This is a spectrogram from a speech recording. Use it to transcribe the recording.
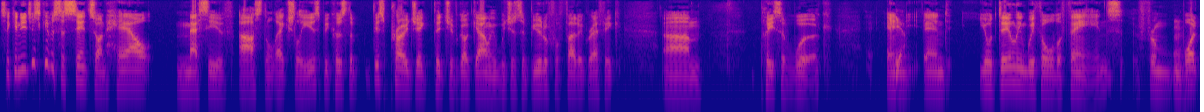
So, can you just give us a sense on how massive Arsenal actually is? Because the, this project that you've got going, which is a beautiful photographic um, piece of work, and Yeah. and you're dealing with all the fans. From Mm. what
